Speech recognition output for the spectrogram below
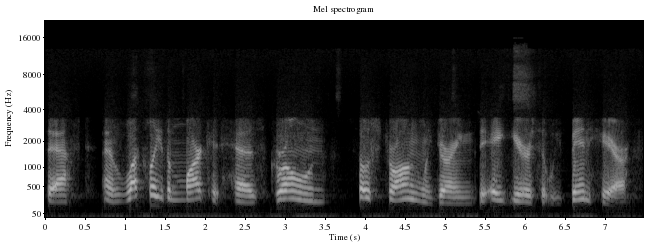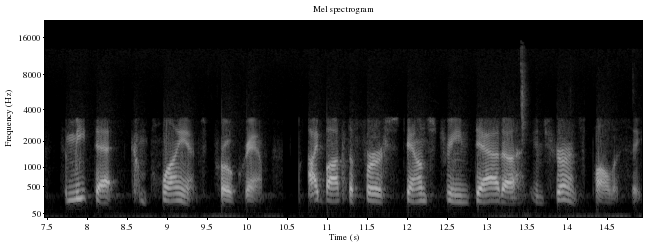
theft, and luckily the market has grown so strongly during the eight years that we've been here to meet that compliance program. I bought the first downstream data insurance policy.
